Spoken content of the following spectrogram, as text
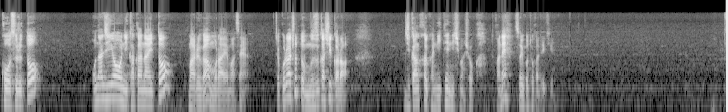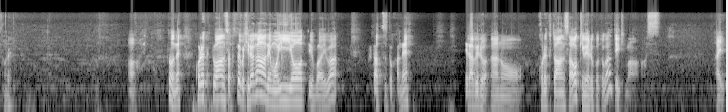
こうすると、同じように書かないと丸がもらえません。じゃあこれはちょっと難しいから、時間かかるから2点にしましょうか。とかね。そういうことができる。あれ？あ、そうね。コレクトアンサー。例えばひらがなでもいいよっていう場合は、2つとかね、選べる、あの、コレクトアンサーを決めることができます。はい。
